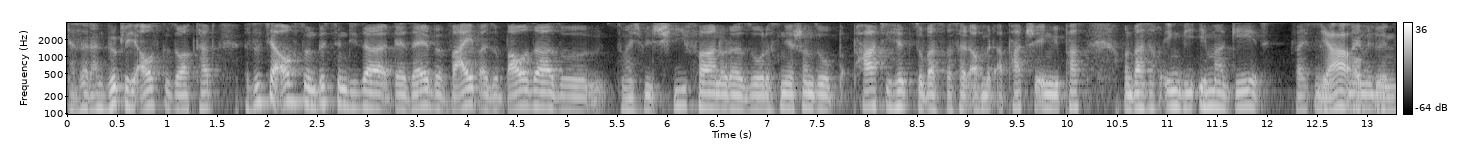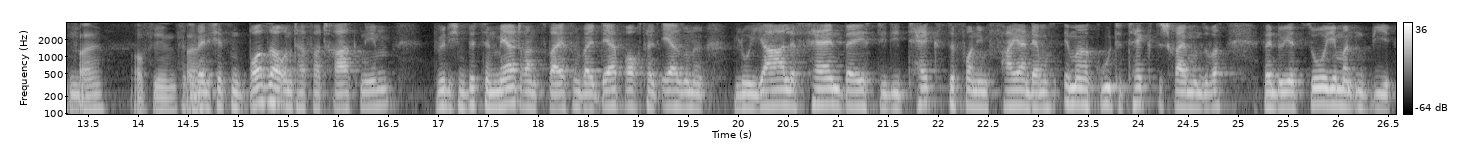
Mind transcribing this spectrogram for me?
dass er dann wirklich ausgesorgt hat. Es ist ja auch so ein bisschen dieser derselbe Vibe, also Bowser, so zum Beispiel Skifahren oder so, das sind ja schon so Party-Hits, sowas, was halt auch mit Apache irgendwie passt und was auch irgendwie immer geht. Weißt du, ja, ich mein, auf jeden Fall. Auf jeden also Fall. Also wenn ich jetzt einen Bozza unter Vertrag nehme, würde ich ein bisschen mehr dran zweifeln, weil der braucht halt eher so eine loyale Fanbase, die die Texte von ihm feiern. Der muss immer gute Texte schreiben und sowas. Wenn du jetzt so jemanden wie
